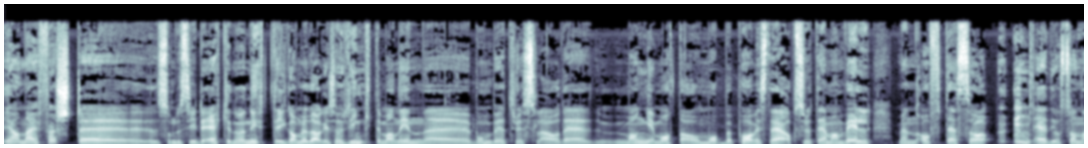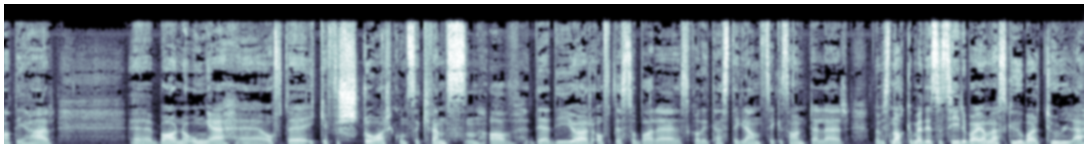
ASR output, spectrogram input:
Ja, nei, først, eh, som du sier, det er ikke noe nytt. I gamle dager så ringte man inn eh, bombetrusler, og det er mange måter å mobbe på hvis det er absolutt det man vil. Men ofte så er det jo sånn at de her barn og unge eh, ofte ikke forstår konsekvensen av det de gjør. Ofte så bare skal de teste grenser, ikke sant. Eller når vi snakker med dem, så sier de bare ja, men jeg skulle jo bare tulle.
